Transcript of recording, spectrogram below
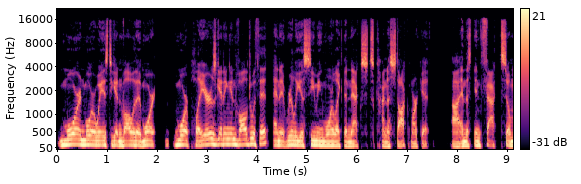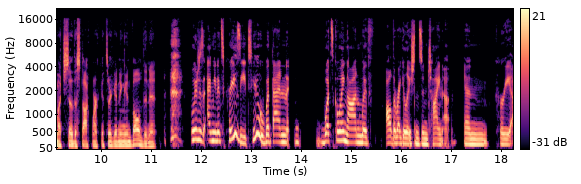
more and more ways to get involved with it. More more players getting involved with it, and it really is seeming more like the next kind of stock market. Uh, and this, in fact, so much so the stock markets are getting involved in it. Which is, I mean, it's crazy too. But then what's going on with all the regulations in China and Korea?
